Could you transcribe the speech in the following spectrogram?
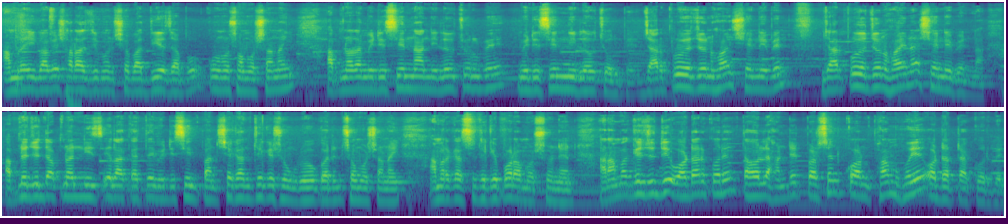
আমরা এইভাবে সারা জীবন সেবা দিয়ে যাব, কোনো সমস্যা নাই। আপনারা মেডিসিন না নিলেও চলবে মেডিসিন নিলেও চলবে। যার প্রয়োজন হয় সে নেবেন, যার প্রয়োজন হয় না সে নেবেন না। আপনি যদি আপনার নিজ এলাকাতে মেডিসিন পান, সেখান থেকে সংগ্রহ করেন, সমস্যা নাই। আমার কাছ থেকে পরামর্শ নেন। আর আমাকে যদি অর্ডার করেন, তাহলে হান্ড্রেড পারসেন্ট কনফার্ম হয়ে অর্ডারটা করবেন।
